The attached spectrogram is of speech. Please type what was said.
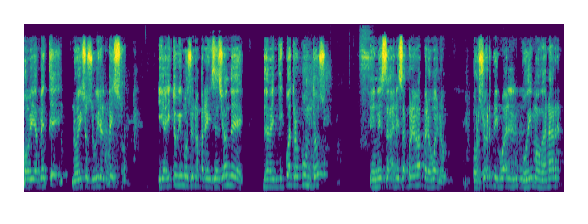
obviamente nos hizo subir el peso. Y ahí tuvimos una penalización de, de 24 puntos en esa, en esa prueba, pero bueno, por suerte igual pudimos ganar,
